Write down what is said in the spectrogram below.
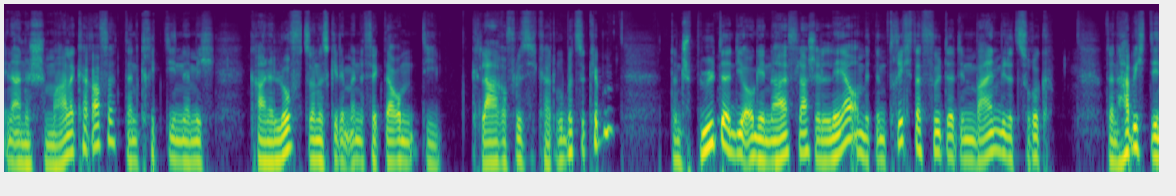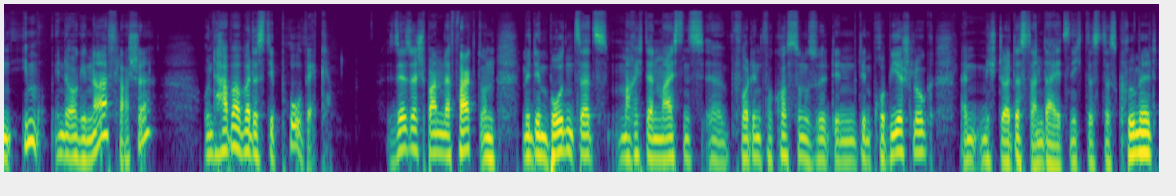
in eine schmale Karaffe. Dann kriegt die nämlich keine Luft, sondern es geht im Endeffekt darum, die klare Flüssigkeit rüber zu kippen. Dann spült er die Originalflasche leer und mit einem Trichter füllt er den Wein wieder zurück. Dann habe ich den im, in der Originalflasche und habe aber das Depot weg. Sehr, sehr spannender Fakt. Und mit dem Bodensatz mache ich dann meistens äh, vor den Verkostungen so den, den Probierschluck. Mich stört das dann da jetzt nicht, dass das krümelt.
